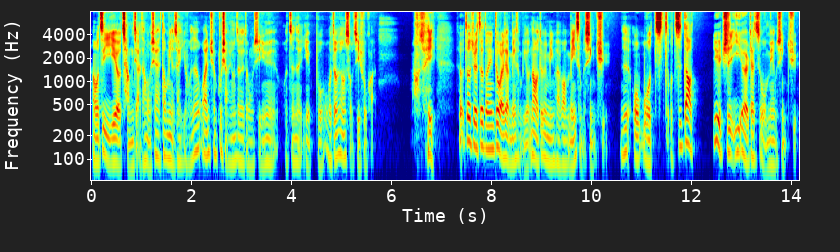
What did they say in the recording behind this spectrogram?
我自己也有长夹，但我现在都没有在用，我真的完全不想用这个东西，因为我真的也不，我都用手机付款，所以都都觉得这东西对我来讲没什么用。那我对于名牌包没什么兴趣，就是我我我知道略知一二，但是我没有兴趣。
